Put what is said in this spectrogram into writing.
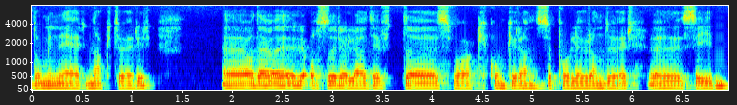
dominerende aktører. Og det er også relativt svak konkurranse på leverandørsiden.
